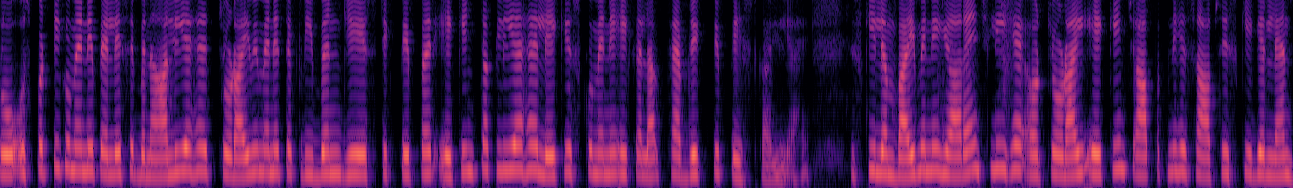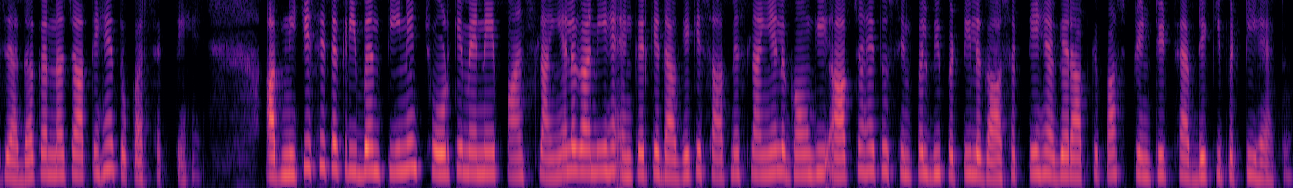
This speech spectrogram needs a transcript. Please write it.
तो उस पट्टी को मैंने पहले से बना लिया है। चौड़ाई में मैंने तकरीबन ये स्टिक पेपर एक इंच तक लिया है, लेके उसको मैंने एक अलग फैब्रिक पे पेस्ट कर लिया है। इसकी लंबाई मैंने ग्यारह इंच ली है और चौड़ाई एक इंच आप अपने हिसाब से इसकी अगर लेंथ ज़्यादा करना चाहते हैं तो कर सकते हैं। अब नीचे से तकरीबन तीन इंच छोड़ के मैंने पाँच सिलाइयाँ लगानी है। एंकर के धागे के साथ में सिलाइयाँ लगाऊँगी। आप चाहें तो सिंपल भी पट्टी लगा सकते हैं अगर आपके पास प्रिंटेड फैब्रिक की पट्टी है तो।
